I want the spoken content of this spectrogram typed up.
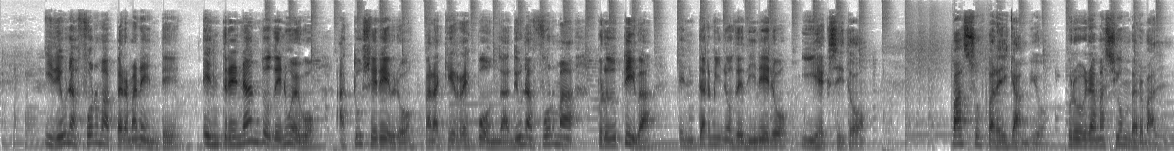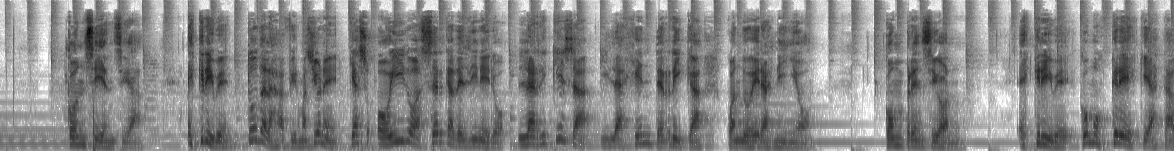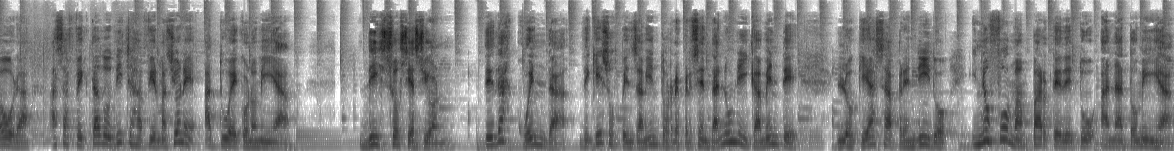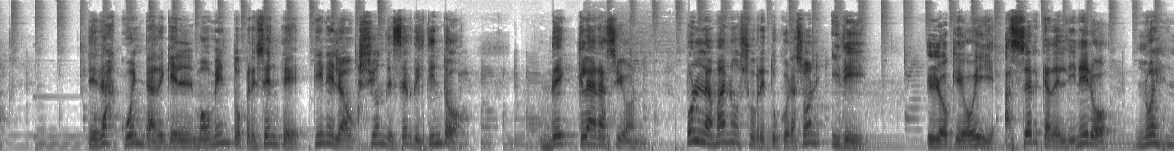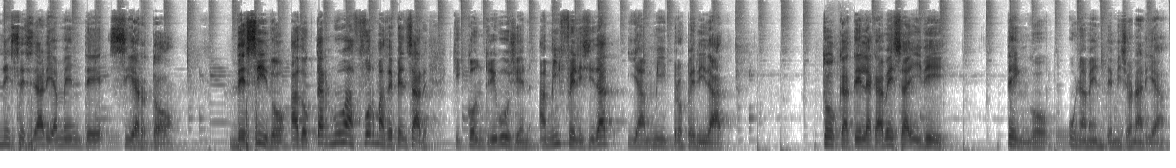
y de una forma permanente, entrenando de nuevo a tu cerebro para que responda de una forma productiva en términos de dinero y éxito. Pasos para el cambio. Programación verbal. Conciencia. Escribe todas las afirmaciones que has oído acerca del dinero, la riqueza y la gente rica cuando eras niño. Comprensión. Escribe cómo crees que hasta ahora has afectado dichas afirmaciones a tu economía. Disociación. ¿Te das cuenta de que esos pensamientos representan únicamente lo que has aprendido y no forman parte de tu anatomía? ¿Te das cuenta de que el momento presente tiene la opción de ser distinto? Declaración. Pon la mano sobre tu corazón y di, lo que oí acerca del dinero no es necesariamente cierto. Decido adoptar nuevas formas de pensar que contribuyen a mi felicidad y a mi prosperidad. Tócate la cabeza y di, tengo una mente millonaria.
